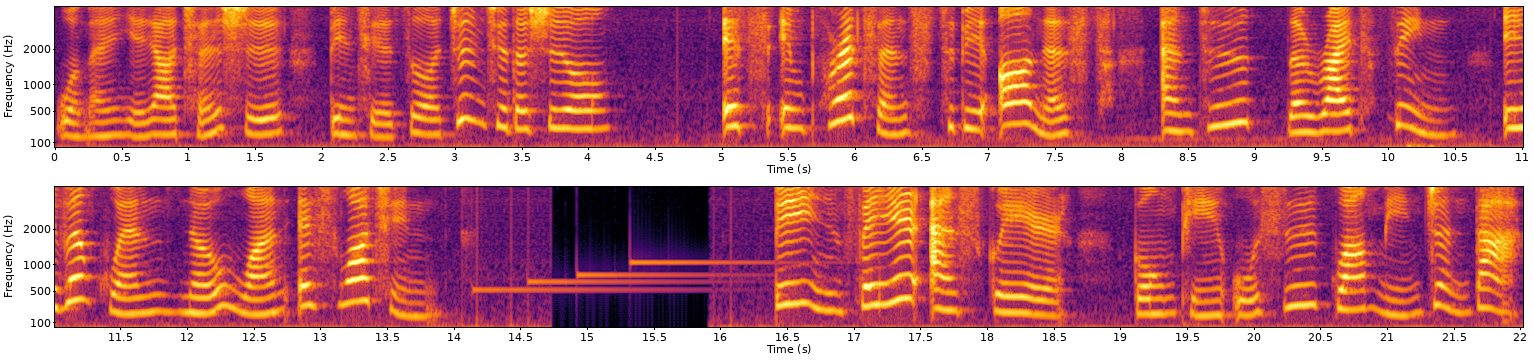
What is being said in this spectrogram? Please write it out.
我们也要诚实，并且做正确的事哦。It's important to be honest and do the right thing, even when no one is watching. Being fair and square，公平无私、光明正大，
